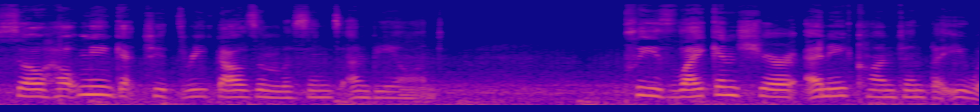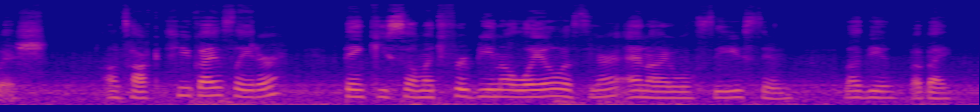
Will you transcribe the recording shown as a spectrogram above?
So help me get to 3,000 listens and beyond. Please like and share any content that you wish. I'll talk to you guys later. Thank you so much for being a loyal listener, and I will see you soon. Love you. Bye bye.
